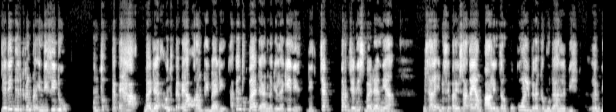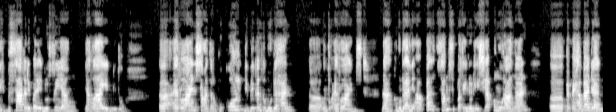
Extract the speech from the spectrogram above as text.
jadi bisa diberikan per individu untuk PPH badan untuk PPH orang pribadi. Tapi untuk badan lagi-lagi di, dicek per jenis badannya. Misalnya industri pariwisata yang paling terpukul diberikan kemudahan lebih lebih besar daripada industri yang yang lain gitu. Uh, airlines sangat terpukul diberikan kemudahan uh, untuk airlines. Nah, kemudahannya apa? Sama seperti Indonesia, pengurangan uh, eh, PPH badan.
